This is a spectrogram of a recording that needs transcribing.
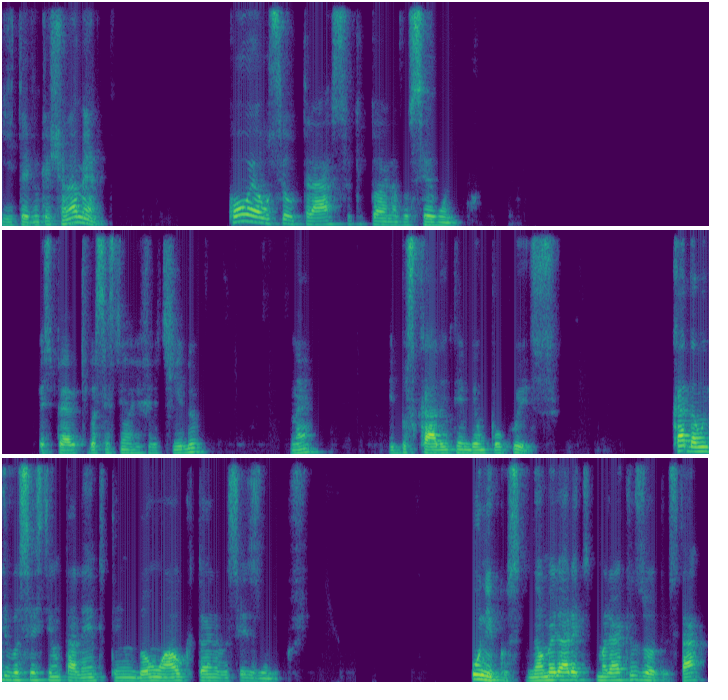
E teve um questionamento. Qual é o seu traço que torna você único? Eu espero que vocês tenham refletido, né? E buscado entender um pouco isso. Cada um de vocês tem um talento, tem um dom, algo que torna vocês únicos únicos, não melhor, melhor que os outros, tá?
